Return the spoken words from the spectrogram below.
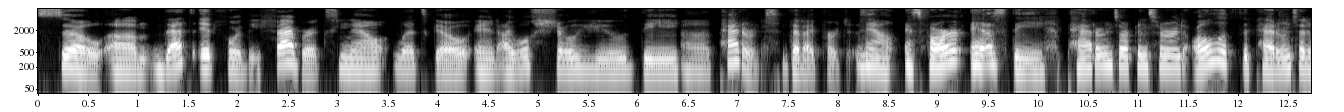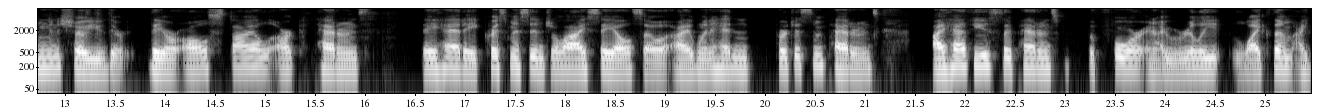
So um, that's it for the fabrics. Now let's go and I will show you the uh, patterns that I purchased. Now, as far as the patterns are concerned, all of the patterns that I'm going to show you, they're, they are all Style Arc patterns. They had a Christmas in July sale, so I went ahead and purchased some patterns. I have used their patterns before and I really like them. I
